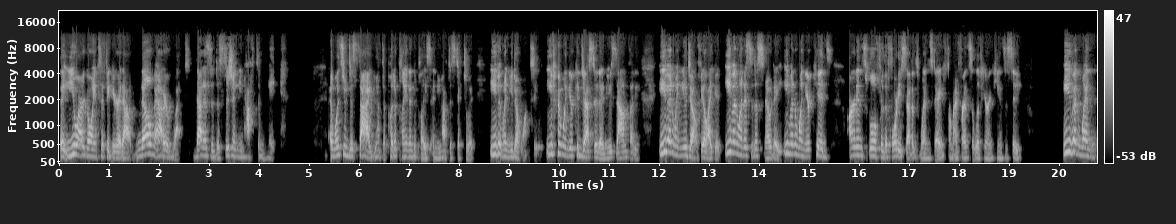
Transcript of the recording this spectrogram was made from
that you are going to figure it out no matter what that is a decision you have to make and once you decide you have to put a plan into place and you have to stick to it even when you don't want to even when you're congested and you sound funny even when you don't feel like it even when it's a snow day even when your kids aren't in school for the 47th wednesday for my friends that live here in kansas city even when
